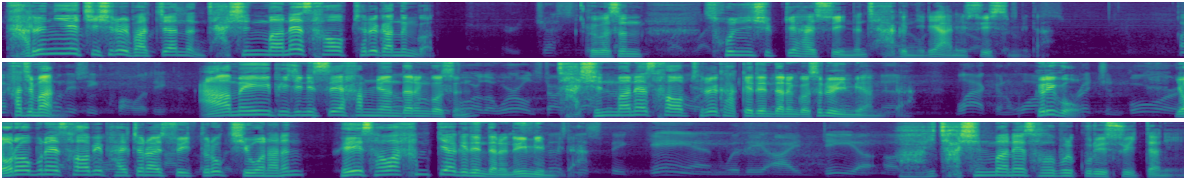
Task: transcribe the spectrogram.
다른 이의 지시를 받지 않는 자신만의 사업체를 갖는 것. 그것은 손쉽게 할 수 있는 작은 일이 아닐 수 있습니다. 하지만 아메이 비즈니스에 합류한다는 것은 자신만의 사업체를 갖게 된다는 것을 의미합니다. 그리고 여러분의 사업이 발전할 수 있도록 지원하는 회사와 함께하게 된다는 의미입니다. 아, 이 자신만의 사업을 꾸릴 수 있다니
